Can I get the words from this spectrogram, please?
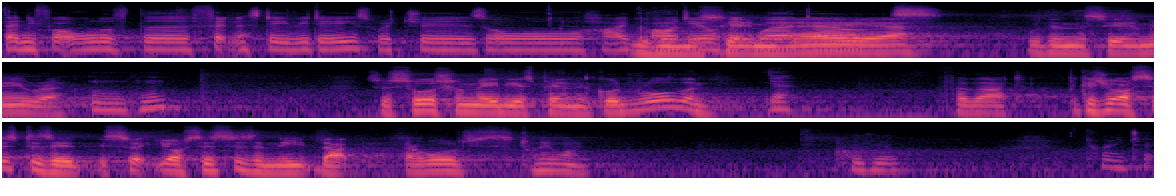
Then you've got all of the fitness DVDs, which is all high within cardio HIIT workouts. yeah, yeah, within the same era. Mm-hmm. So social media is playing a good role then. Yeah. for that because your sister's in, your sister's in the that how old she's 21 Mhm. 22,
